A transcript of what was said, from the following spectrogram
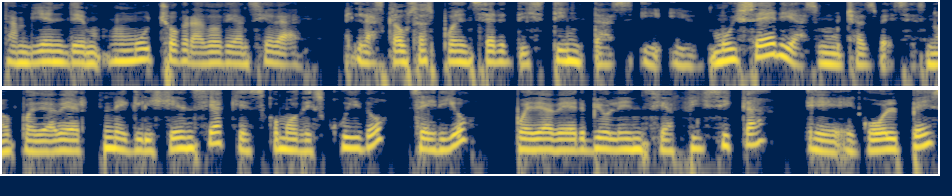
también de mucho grado de ansiedad las causas pueden ser distintas y, muy serias muchas veces, ¿no? Puede haber negligencia, que es como descuido serio, puede haber violencia física, eh, golpes,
